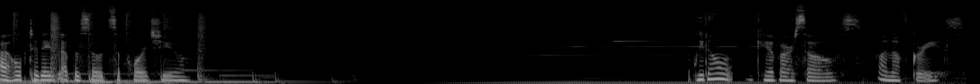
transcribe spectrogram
I hope today's episode supports you. We don't give ourselves enough grace.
